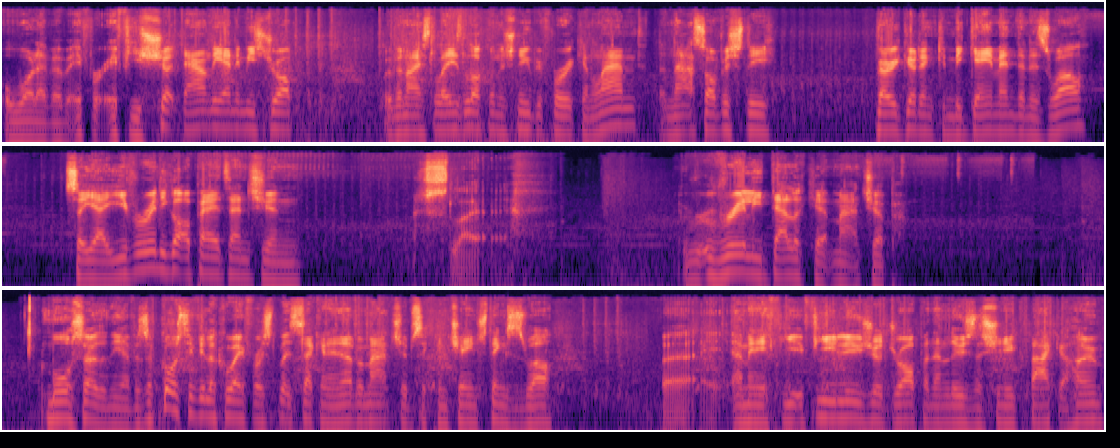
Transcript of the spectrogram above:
or whatever. But if, if you shut down the enemy's drop, with a nice laser lock on the Chinook before it can land. And that's obviously very good and can be game ending as well. So yeah, you've really got to pay attention. Just like really delicate matchup. More so than the others. Of course, if you look away for a split second in other matchups, it can change things as well. But I mean, if you if you lose your drop and then lose the Chinook back at home,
